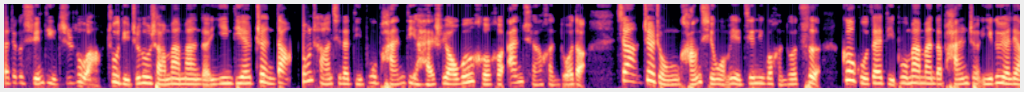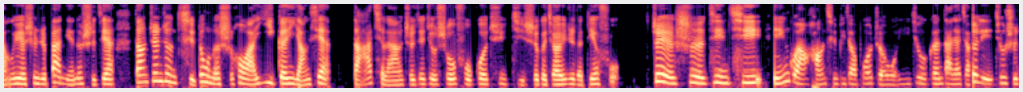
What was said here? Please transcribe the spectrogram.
在这个寻底之路啊，筑底之路上，慢慢的阴跌震荡。中长期的底部盘底还是要温和和安全很多的。像这种行情，我们也经历过很多次，个股在底部慢慢的盘整一个月、两个月，甚至半年的时间，当真正启动的时候啊，一根阳线打起来啊，直接就收复过去几十个交易日的跌幅。这也是近期尽管行情比较波折，我依旧跟大家讲，这里就是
